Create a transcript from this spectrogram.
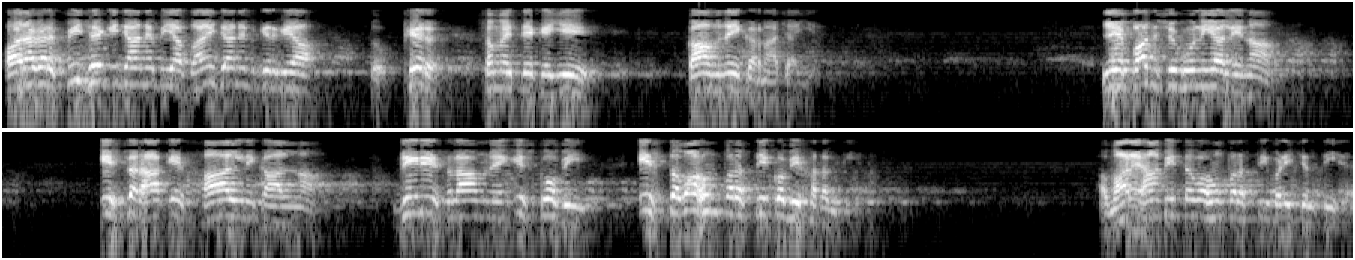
اور اگر پیچھے کی جانب یا بائیں جانب گر گیا تو پھر سمجھتے کہ یہ کام نہیں کرنا چاہیے۔ یہ بد شگونیاں لینا، اس طرح کے فال نکالنا، دین اسلام نے اس کو بھی، اس توہم پرستی کو بھی ختم کیا۔ ہمارے ہاں بھی توہم پرستی بڑی چلتی ہے۔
